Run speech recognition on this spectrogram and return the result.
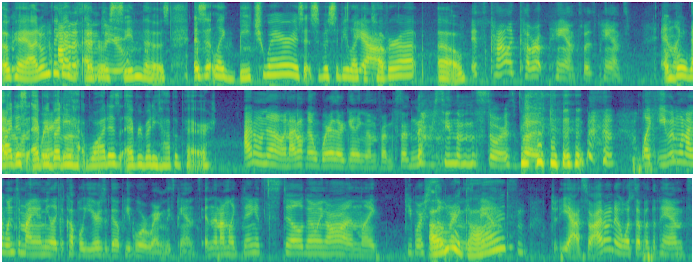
okay, I don't think I've ever you. seen those. Is it like beachwear? Is it supposed to be like Yeah. a cover up? Oh. It's kind of like cover up pants, but it's pants. Uh, but like, why does everybody ha- why does everybody have a pair? I don't know, and I don't know where they're getting them from because I've never seen them in the stores. But like even when I went to Miami like a couple years ago, people were wearing these pants, and then I'm like, dang, it's still going on. Like people are still Oh my wearing these God. pants. Yeah, so I don't know what's up with the pants,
